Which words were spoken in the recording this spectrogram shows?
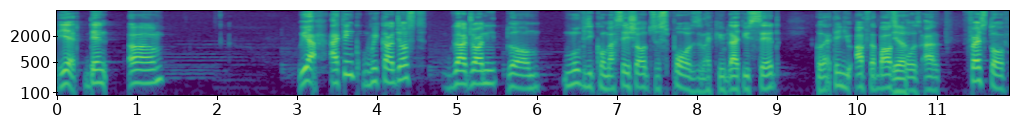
Yeah, then um yeah, I think we can just gradually um move the conversation to Spurs, like you like you said, because I think you asked about Yeah. Spurs. And first off,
